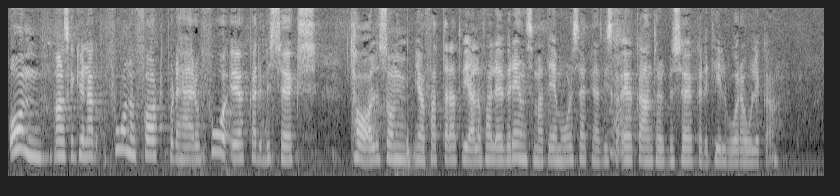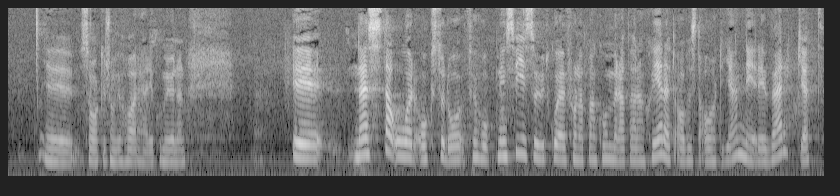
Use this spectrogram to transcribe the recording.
om man ska kunna få någon fart på det här och få ökade besökstal, som jag fattar att vi i alla fall är överens om att det är målsättningen, att vi ska öka antalet besökare till våra olika eh, saker som vi har här i kommunen. Eh, nästa år också då, förhoppningsvis så utgår jag ifrån att man kommer att arrangera ett Avesta Art igen nere i verket.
